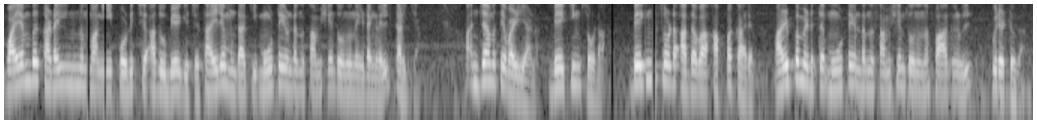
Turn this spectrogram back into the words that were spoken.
വയമ്പ് കടലിൽ നിന്നും വാങ്ങി പൊടിച്ച് അത് ഉപയോഗിച്ച് തൈലമുണ്ടാക്കി മൂട്ടയുണ്ടെന്ന് സംശയം തോന്നുന്ന ഇടങ്ങളിൽ തളിക്കാം. അഞ്ചാമത്തെ വഴിയാണ് ബേക്കിംഗ് സോഡ. ബേക്കിംഗ് സോഡ അഥവാ അപ്പക്കാരം. അല്പമെടുത്ത് മൂട്ടയുണ്ടെന്ന് സംശയം തോന്നുന്ന ഭാഗങ്ങളിൽ പുരട്ടുക.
